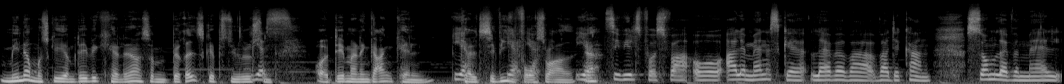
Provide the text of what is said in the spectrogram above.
minder måske om det, vi kalder som beredskabsstyrelsen, Yes. og det man engang kaldte, Ja, kaldte civilforsvaret. Ja, ja, civilforsvar, og alle mennesker laver, hvad, hvad de kan. Som laver mail,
